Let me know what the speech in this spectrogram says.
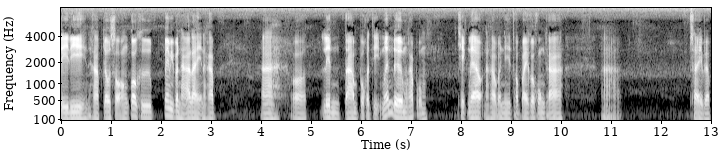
ติดีนะครับ เจ้าสองก็คือไม่มีปัญหาอะไรนะครับ อ่าก็เล่นตามปกติเหมือนเดิมครับผม เช็คแล้วนะครับ วันนี้ต่อไปก็คงจะใส่แบบ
